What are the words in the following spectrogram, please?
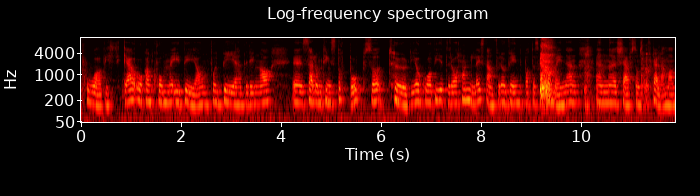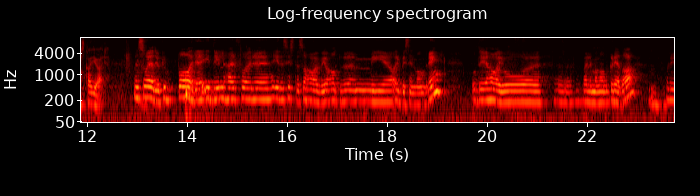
påvirker og kan komme med ideer om forbedringer. Eh, selv om ting stopper opp, så tør de å gå videre og handle istedenfor å vente på at det skal komme inn en, en sjef som skal fortelle dem hva de skal gjøre. Men så er det jo ikke bare idyll her, for uh, i det siste så har vi jo hatt mye arbeidsinnvandring. Og det har jo uh, veldig mange hatt glede av. Mm. Fordi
